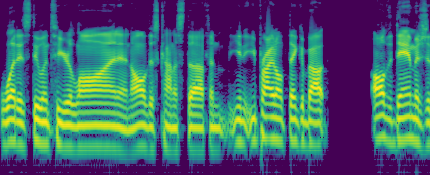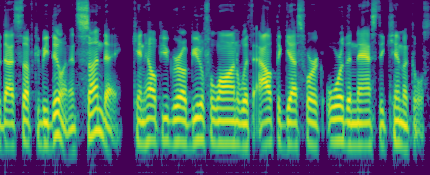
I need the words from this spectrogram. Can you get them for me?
what it's doing to your lawn and all this kind of stuff. And you know, you probably don't think about all the damage that that stuff could be doing. And Sunday can help you grow a beautiful lawn without the guesswork or the nasty chemicals.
